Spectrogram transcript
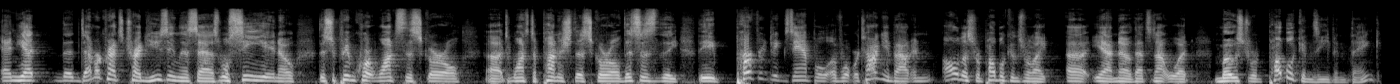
and yet the Democrats tried using this as, well, see, you know, the Supreme Court wants this girl, uh, wants to punish this girl. This is the the perfect example of what we're talking about. And all of us Republicans were like, uh, yeah, no, that's not what most Republicans even think.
